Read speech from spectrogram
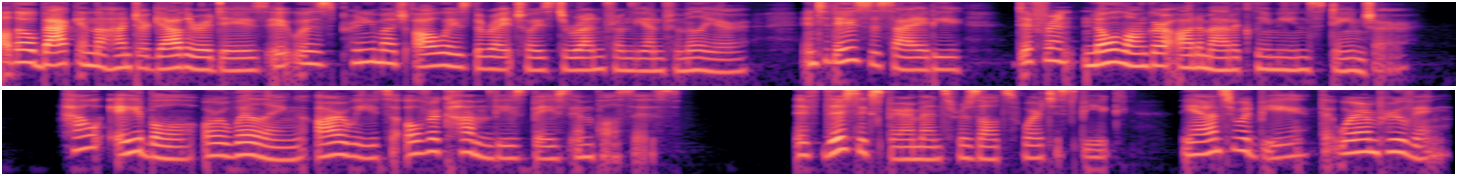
Although back in the hunter-gatherer days, it was pretty much always the right choice to run from the unfamiliar, in today's society, different no longer automatically means danger. How able or willing are we to overcome these base impulses? If this experiment's results were to speak, the answer would be that we're improving,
